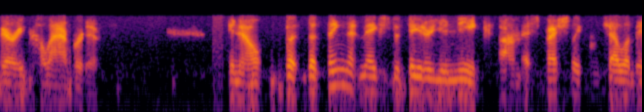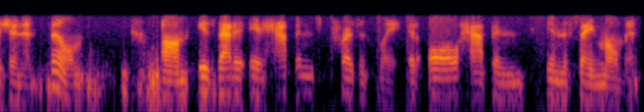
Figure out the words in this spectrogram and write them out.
very collaborative. You know, the the thing that makes the theater unique, um, especially from television and film, um, is that it, it happens presently. It all happens in the same moment.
